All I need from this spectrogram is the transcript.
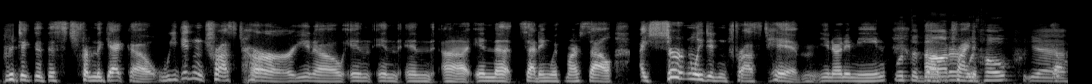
predicted this from the get go. We didn't trust her, you know, in in in uh in that setting with Marcel. I certainly didn't trust him. You know what I mean? with the daughter trying with to- hope, yeah.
